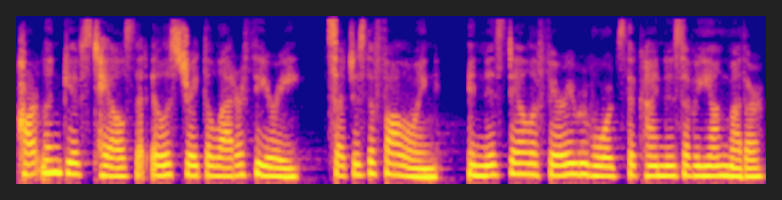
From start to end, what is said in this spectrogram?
Hartland gives tales that illustrate the latter theory, such as the following. In Nithsdale a fairy rewards the kindness of a young mother,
